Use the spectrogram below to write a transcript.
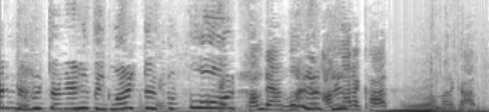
I've never done anything like this before. Okay, calm down. Look, I'm not a cop. I'm not a cop.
